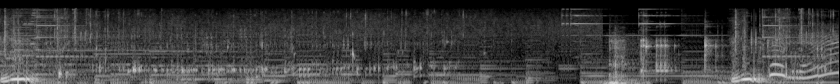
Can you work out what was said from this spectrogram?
Mmm. Mm.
